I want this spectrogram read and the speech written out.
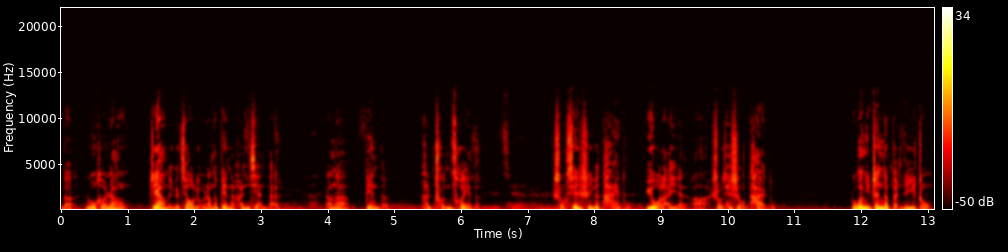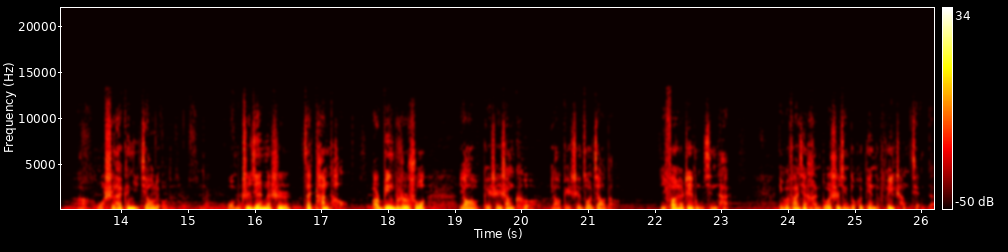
那如何让这样的一个交流让它变得很简单，让它变得很纯粹呢？首先是一个态度，于我来言啊，首先是种态度。如果你真的本着一种啊，我是来跟你交流的，我们之间呢是在探讨，而并不是说要给谁上课，要给谁做教导。你放下这种心态，你会发现很多事情都会变得非常简单。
